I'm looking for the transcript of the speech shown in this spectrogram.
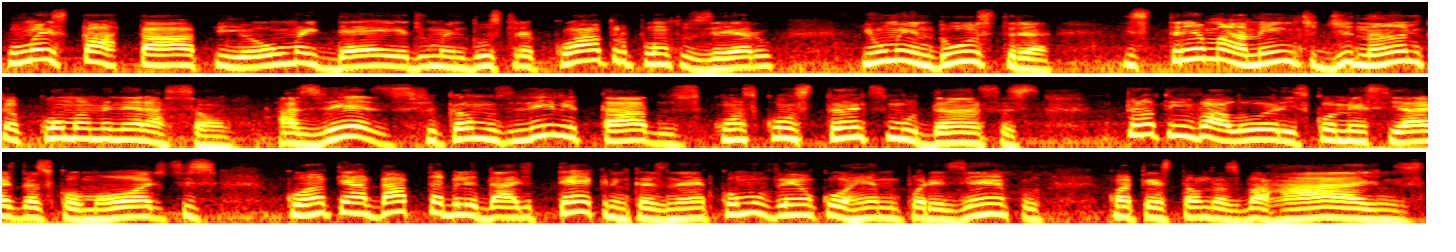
uma startup ou uma ideia de uma indústria 4.0 e uma indústria extremamente dinâmica como a mineração. Às vezes ficamos limitados com as constantes mudanças, tanto em valores comerciais das commodities, quanto em adaptabilidade técnicas, né, como vem ocorrendo, por exemplo, com a questão das barragens,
